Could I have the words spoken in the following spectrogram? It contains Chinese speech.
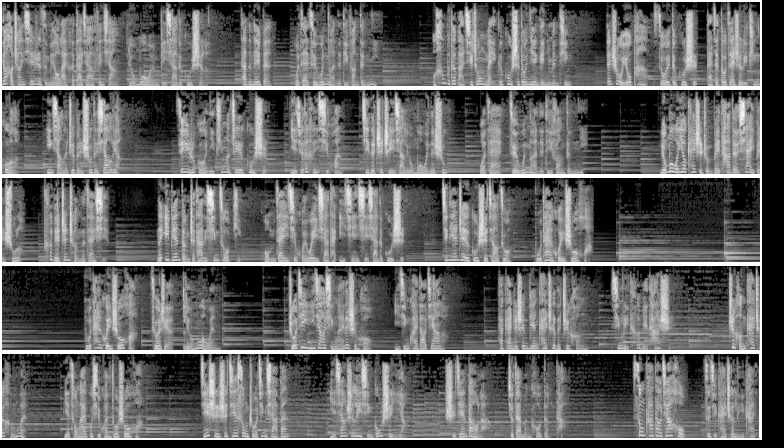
有好长一些日子没有来和大家分享刘墨文笔下的故事了。他的那本《我在最温暖的地方等你》，我恨不得把其中每个故事都念给你们听，但是我又怕所有的故事大家都在这里听过了，影响了这本书的销量。所以，如果你听了这个故事，也觉得很喜欢，记得支持一下刘墨文的书。我在最温暖的地方等你。刘墨文又开始准备他的下一本书了，特别真诚的在写。那一边等着他的新作品，我们再一起回味一下他以前写下的故事。今天这个故事叫做《不太会说话》。不太会说话。作者刘墨文。卓静一觉醒来的时候，已经快到家了。他看着身边开车的志恒，心里特别踏实。志恒开车很稳，也从来不喜欢多说话。即使是接送卓静下班，也像是例行公事一样，时间到了就在门口等他。送他到家后，自己开车离开。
